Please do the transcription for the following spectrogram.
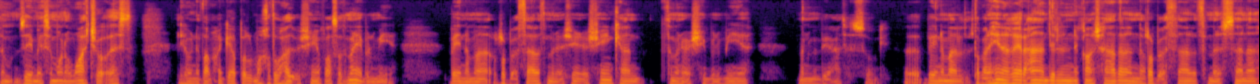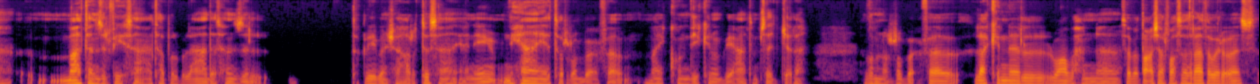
زي ما يسمونه watchOS اللي هو نظام حق أبل ماخذ 21.8% بينما الربع الثالث من 2020 كان 28% من مبيعات السوق. آه، بينما طبعا هنا غير عادل النقاش هذا لأن الربع الثالث من السنة ما تنزل فيه ساعة أبل بالعادة تنزل تقريبا شهر تسعة يعني نهاية الربع فما يكون ذيك المبيعات مسجلة. ضمن الربع. فلكن الواضح إن 17.3 وير أو أس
